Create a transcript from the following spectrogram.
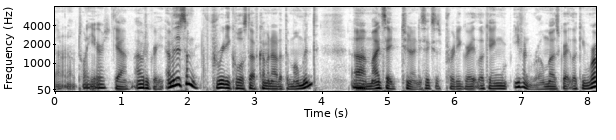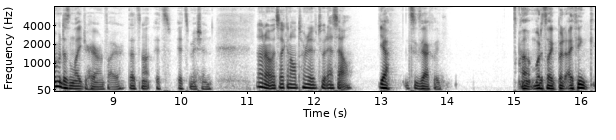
I don't know, 20 years. yeah, I would agree. I mean, there's some pretty cool stuff coming out at the moment. Mm-hmm. Um, I'd say 296 is pretty great looking. Even Roma is great looking. Roma doesn't light your hair on fire. That's not its its mission. No, no, it's like an alternative to an SL. Yeah, it's exactly um, what it's like. But I think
